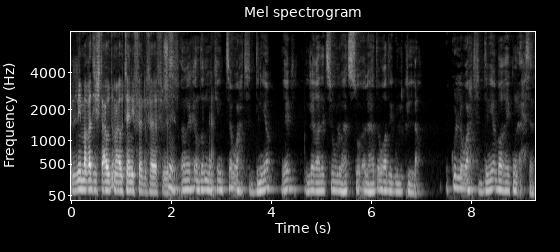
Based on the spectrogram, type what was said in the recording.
اللي ما غاديش تعاودهم عاوتاني في في, في شوف أنا كنظن ما كاين حتى واحد في الدنيا ياك اللي غادي تسولو هذا السؤال هذا وغادي يقول لك لا. كل واحد في الدنيا باغي يكون أحسن.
